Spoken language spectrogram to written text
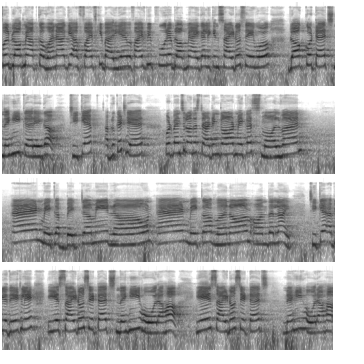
फुल ब्लॉक में आपका वन आ गया। अब फाइव की बारी है। फाइव भी पूरे ब्लॉक में आएगा, लेकिन साइडों से वो ब्लॉक को टच नहीं करेगा। ठीक है? अब look at here put pencil on the starting dot make a small one and make a big tummy round and make a one arm on the line ठीक है? अब ये देख लें कि ये साइडों से टच नहीं हो रहा। ये साइडों से टच नहीं हो रहा।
